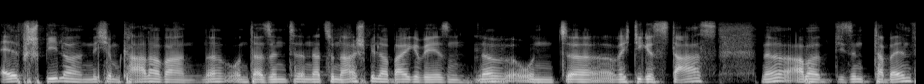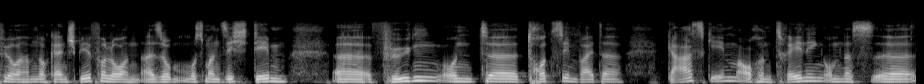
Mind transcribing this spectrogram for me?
elf Spieler nicht im Kader waren. Ne? Und da sind äh, Nationalspieler bei gewesen ne? mhm. ne? und äh, richtige Stars. Ne? Aber die sind Tabellenführer, haben noch kein Spiel verloren. Also muss man sich dem äh, fügen und äh, trotzdem weiter Gas geben, auch im Training, um das äh,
